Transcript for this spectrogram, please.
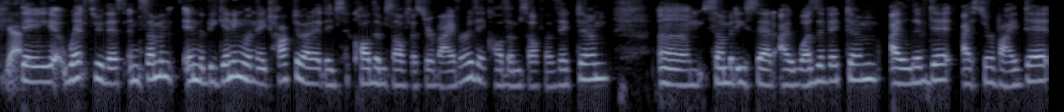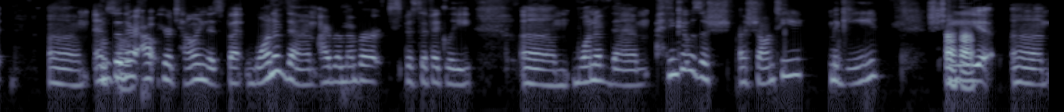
yes. they went through this. And some in the beginning when they talked about it, they called themselves a survivor. They called themselves a victim. Um, somebody said, "I was a victim. I lived it. I survived it." Um, and so uh-huh. they're out here telling this, but one of them, I remember specifically, um, one of them, I think it was a Ashanti McGee. She uh-huh. um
